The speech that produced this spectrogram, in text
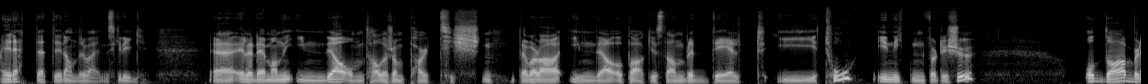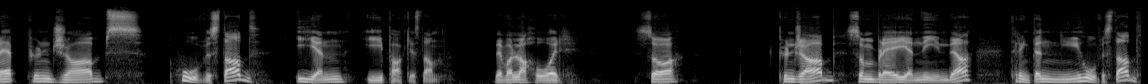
rett etter andre verdenskrig. Eh, eller det man i India omtaler som partition. Det var da India og Pakistan ble delt i to i 1947. Og da ble Punjabs hovedstad igjen i Pakistan. Det var Lahore. Så Punjab, som ble igjen i India, trengte en ny hovedstad.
